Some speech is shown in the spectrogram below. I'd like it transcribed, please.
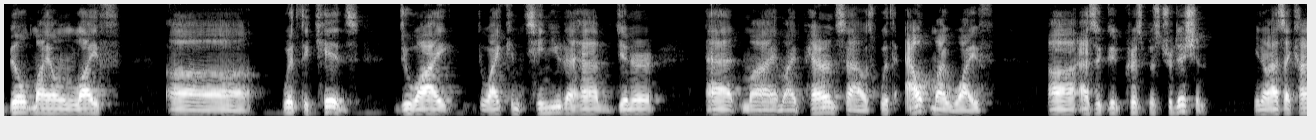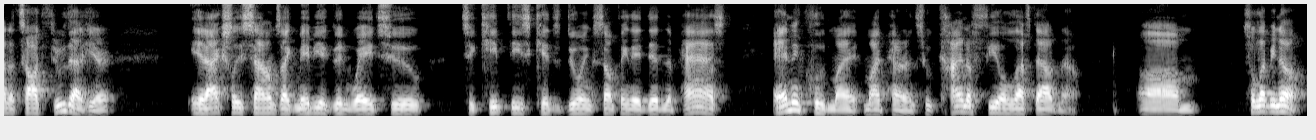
build my own life uh, with the kids. Do I do I continue to have dinner at my my parents' house without my wife uh, as a good Christmas tradition? You know, as I kind of talk through that here, it actually sounds like maybe a good way to to keep these kids doing something they did in the past and include my my parents who kind of feel left out now. Um, so let me know.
